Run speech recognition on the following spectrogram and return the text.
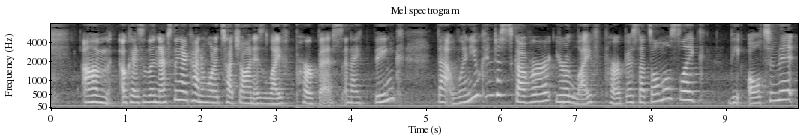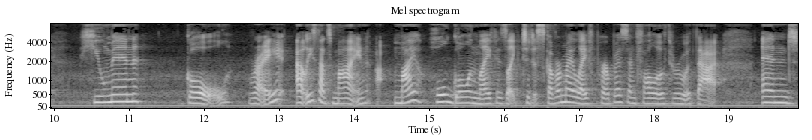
um, okay, so the next thing I kind of want to touch on is life purpose. And I think that when you can discover your life purpose, that's almost like the ultimate human goal, right? At least that's mine. My whole goal in life is like to discover my life purpose and follow through with that. And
